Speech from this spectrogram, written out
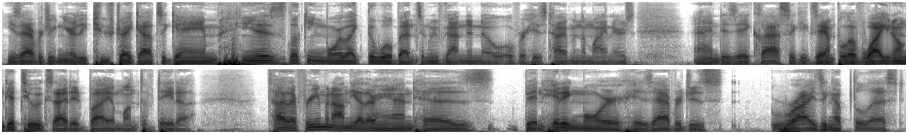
He's averaging nearly two strikeouts a game. He is looking more like the Will Benson we've gotten to know over his time in the minors and is a classic example of why you don't get too excited by a month of data. Tyler Freeman, on the other hand, has been hitting more. His averages rising up the list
